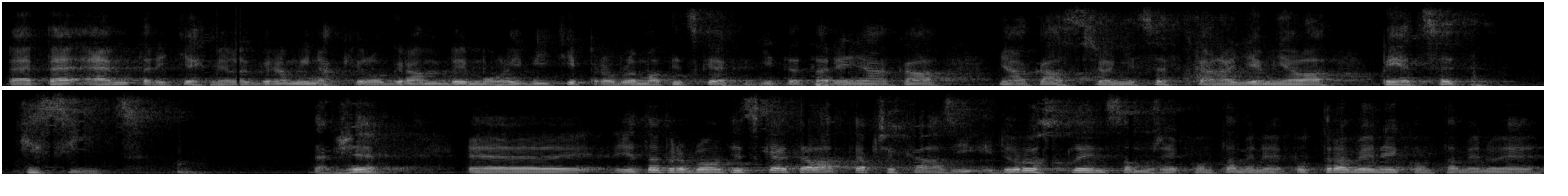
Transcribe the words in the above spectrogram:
ppm, tedy těch miligramů na kilogram, by mohly být i problematické. Jak vidíte, tady nějaká, nějaká střelnice v Kanadě měla 500 tisíc. Takže Eh, je to problematické, ta látka přechází i do rostlin, samozřejmě kontaminuje potraviny, kontaminuje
